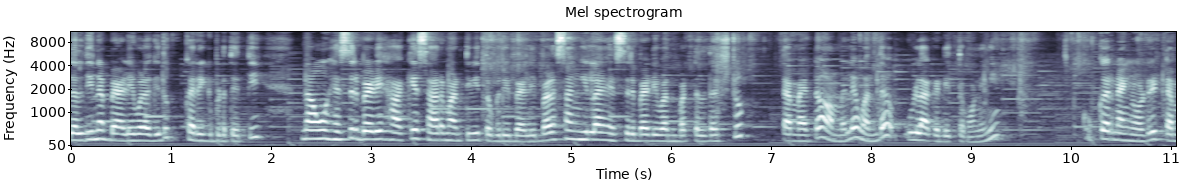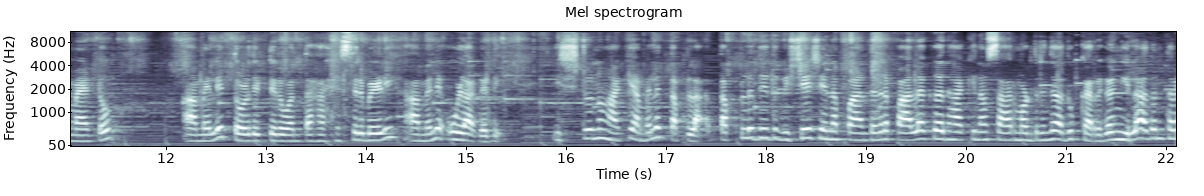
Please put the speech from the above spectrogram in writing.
ಜಲ್ದಿನ ಬ್ಯಾಳಿ ಒಳಗೆ ಇದು ಕರಿಗಿ ಬಿಡ್ತೈತಿ. ನಾವು ಹೆಸರು ಬೇಳೆ ಹಾಕಿ ಸಾರು ಮಾಡ್ತೀವಿ, ತೊಗರಿ ಬೇಳೆ ಬಳಸಂಗಿಲ್ಲ ಹೆಸರು ಬೇಳೆ ಒಂದು ಬಟ್ಟಲ್ದಷ್ಟು. ಟೊಮ್ಯಾಟೊ, ಆಮೇಲೆ ಒಂದು ಉಳ್ಳಾಗಡ್ಡಿ ತೊಗೊಂಡಿನಿ. ಕುಕ್ಕರ್ನಾಗ ನೋಡಿರಿ, ಟೊಮ್ಯಾಟೊ, ಆಮೇಲೆ ತೊಳೆದಿಟ್ಟಿರುವಂತಹ ಹೆಸರುಬೇಳೆ ಆಮೇಲೆ ಉಳ್ಳಾಗಡ್ಡಿ. ಇಷ್ಟೂ ಹಾಕಿ ಆಮೇಲೆ ತಪ್ಪಲ ತಪ್ಪಲದಿದ್ದು ವಿಶೇಷ ಏನಪ್ಪ ಅಂತಂದ್ರೆ, ಪಾಲಕದ ಹಾಕಿ ನಾವು ಸಾರು ಮಾಡೋದ್ರಿಂದ ಅದು ಕರಗಂಗಿಲ್ಲ, ಅದೊಂಥರ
